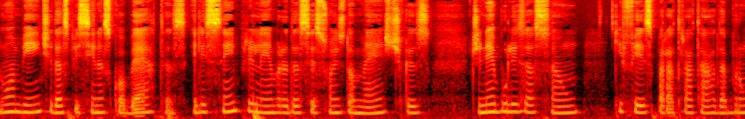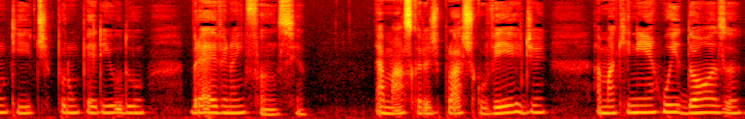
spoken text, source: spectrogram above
No ambiente das piscinas cobertas, ele sempre lembra das sessões domésticas de nebulização que fez para tratar da bronquite por um período breve na infância. A máscara de plástico verde, a maquininha ruidosa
